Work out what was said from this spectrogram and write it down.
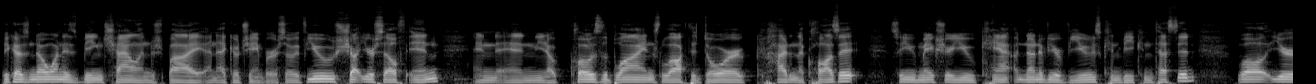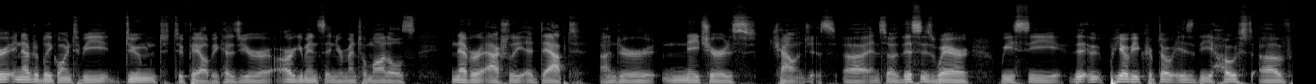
because no one is being challenged by an echo chamber. So if you shut yourself in and and you know close the blinds, lock the door, hide in the closet, so you make sure you can't none of your views can be contested. Well, you're inevitably going to be doomed to fail because your arguments and your mental models never actually adapt under nature's challenges. Uh, and so this is where we see the, POV Crypto is the host of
